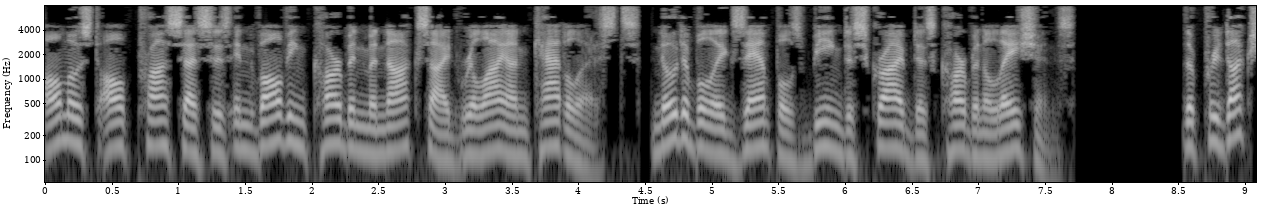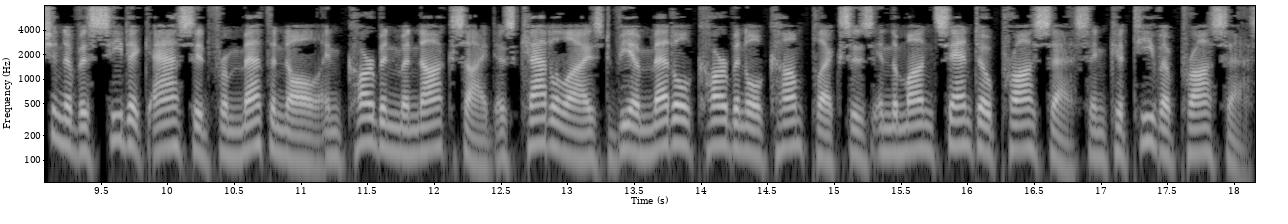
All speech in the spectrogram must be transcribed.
Almost all processes involving carbon monoxide rely on catalysts, notable examples being described as carbonylations. The production of acetic acid from methanol and carbon monoxide is catalyzed via metal carbonyl complexes in the Monsanto process and Cativa process.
